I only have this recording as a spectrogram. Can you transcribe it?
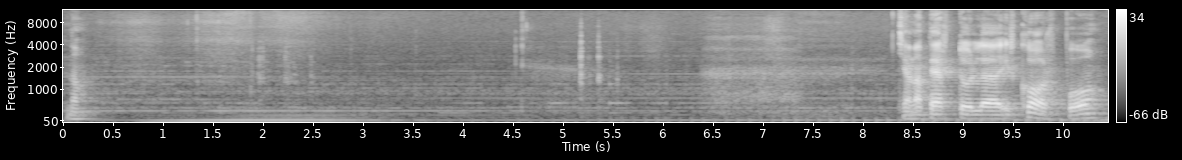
No. Ti hanno aperto il, il corpo?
